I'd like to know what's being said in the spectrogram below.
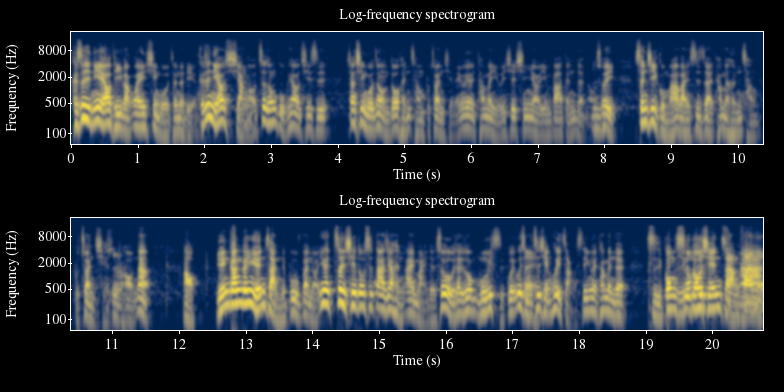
可是你也要提防，万一信国真的跌，可是你要想哦，这种股票其实像信国这种都很常不赚钱的，因为他们有一些新药研发等等哦，所以生技股麻烦是在他们很常不赚钱。是，好，那好。元刚跟原展的部分呢，因为这些都是大家很爱买的，所以我才说母以子贵。为什么之前会涨？是因为他们的子公司都先涨啊，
